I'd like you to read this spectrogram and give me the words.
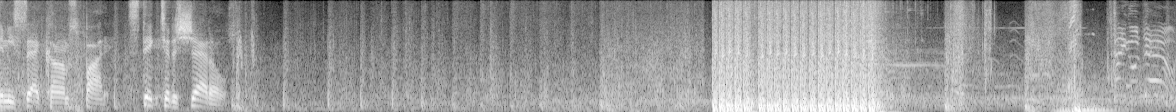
Enemy SATCOM spotted. Stick to the shadows. Tango down!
